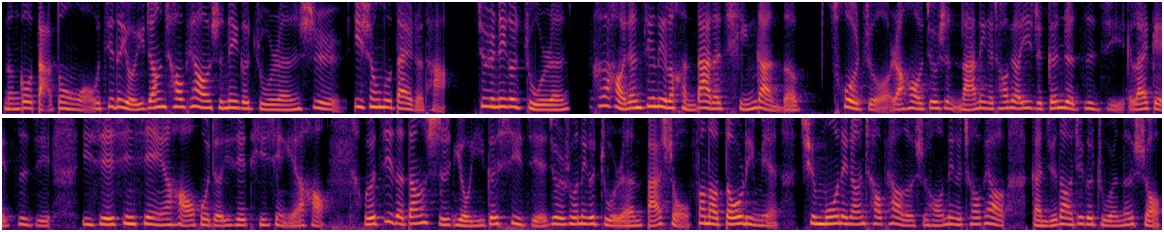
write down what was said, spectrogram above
能够打动我。我记得有一张钞票是那个主人是一生都带着它，就是那个主人，他好像经历了很大的情感的。挫折，然后就是拿那个钞票一直跟着自己，来给自己一些信心也好，或者一些提醒也好。我就记得当时有一个细节，就是说那个主人把手放到兜里面去摸那张钞票的时候，那个钞票感觉到这个主人的手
